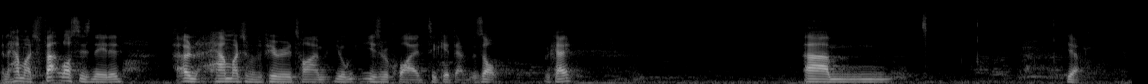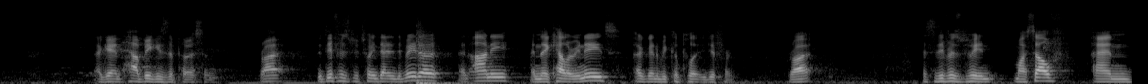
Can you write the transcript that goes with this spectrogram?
and how much fat loss is needed and how much of a period of time is required to get that result, okay? Um, yeah. Again, how big is the person, right? The difference between Danny DeVito and Arnie and their calorie needs are going to be completely different, right? It's the difference between myself and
